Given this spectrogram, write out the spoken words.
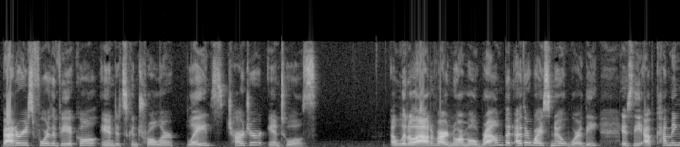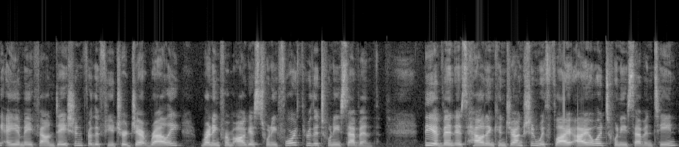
batteries for the vehicle and its controller, blades, charger, and tools. A little out of our normal realm, but otherwise noteworthy, is the upcoming AMA Foundation for the Future Jet Rally, running from August 24th through the 27th. The event is held in conjunction with Fly Iowa 2017.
